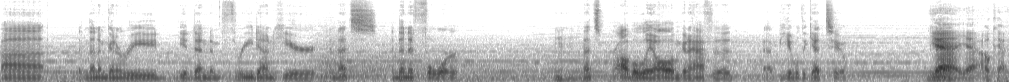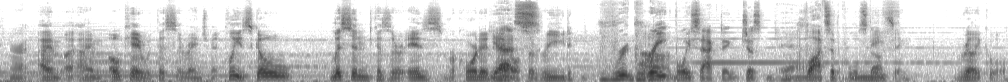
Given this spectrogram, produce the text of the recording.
uh, and then I'm gonna read the addendum three down here, and that's and then at 4 Mhm. and that's probably all I'm gonna have to uh, be able to get to. Yeah, yeah, okay. All right. I am I am okay with this arrangement. Please go listen because there is recorded and Yes. also read. Gr- great Um, voice acting, just yeah. lots of cool stuff. Amazing, really cool,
